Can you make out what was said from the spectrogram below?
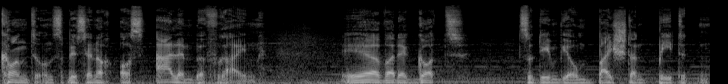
konnte uns bisher noch aus allem befreien. Er war der Gott, zu dem wir um Beistand beteten.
